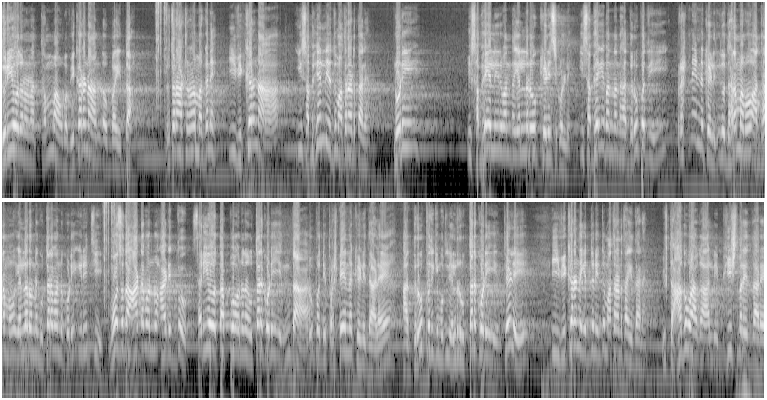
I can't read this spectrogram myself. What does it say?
ದುರ್ಯೋಧನನ ತಮ್ಮ ಒಬ್ಬ ವಿಕರ್ಣ ಅಂತ ಒಬ್ಬ ಇದ್ದ. ಧೃತರಾಷ್ಟ್ರನ ಮಗನೇ. ಈ ವಿಕರ್ಣ ಈ ಸಭೆಯಲ್ಲಿ ಎದ್ದು ಮಾತನಾಡ್ತಾನೆ. ನೋಡಿ, ಈ ಸಭೆಯಲ್ಲಿರುವಂತ ಎಲ್ಲರೂ ಕೇಳಿಸಿಕೊಳ್ಳಿ. ಈ ಸಭೆಗೆ ಬಂದಂತಹ ದ್ರೌಪದಿ ಪ್ರಶ್ನೆಯನ್ನು ಕೇಳಿ ಇದು ಧರ್ಮವೋ ಅಧರ್ಮವೋ? ಎಲ್ಲರೂ ನನಗೆ ಉತ್ತರವನ್ನು ಕೊಡಿ. ಈ ರೀತಿ ಮೋಸದ ಆಟವನ್ನು ಆಡಿದ್ದು ಸರಿಯೋ ತಪ್ಪೋ ಅನ್ನೋ ಉತ್ತರ ಕೊಡಿ ಅಂತ ದ್ರೌಪದಿ ಪ್ರಶ್ನೆಯನ್ನು ಕೇಳಿದ್ದಾಳೆ. ಆ ದ್ರೌಪದಿಗೆ ಮೊದಲು ಎಲ್ಲರೂ ಉತ್ತರ ಕೊಡಿ ಅಂತೇಳಿ ಈ ವಿಕರಣ ಎದ್ದು ನಿಂತು ಮಾತನಾಡ್ತಾ ಇದ್ದಾನೆ. ಇಷ್ಟು ಆಗುವಾಗ ಅಲ್ಲಿ ಭೀಷ್ಮರಿದ್ದಾರೆ,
